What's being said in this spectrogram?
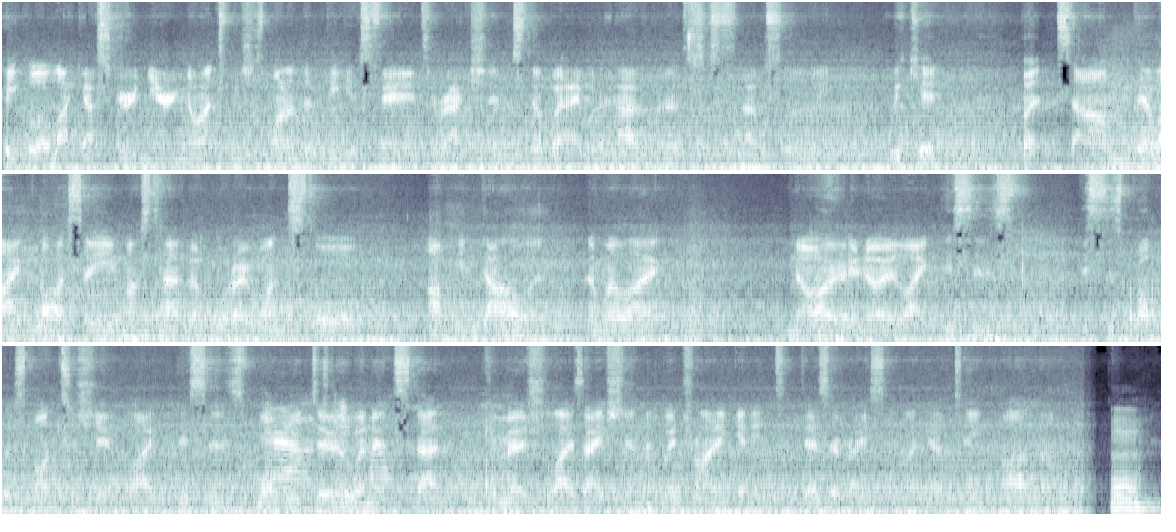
people at like our scrutineering nights, which is one of the biggest fan interactions that we're able to have, and it's just absolutely wicked. But um, they're like, oh, so you must have an Auto One store up in Darwin, and we're like, no, no, like this is this is proper sponsorship. Like this is what yeah, we do, and it's that commercialization that we're trying to get into desert racing, like our team partner. Mm.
